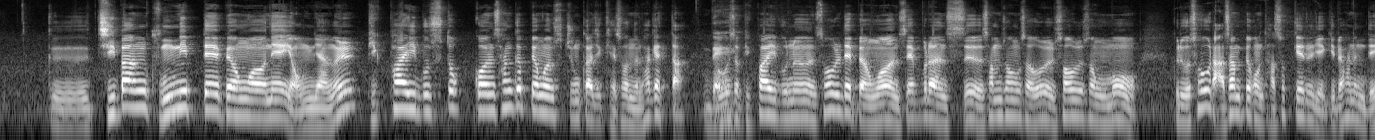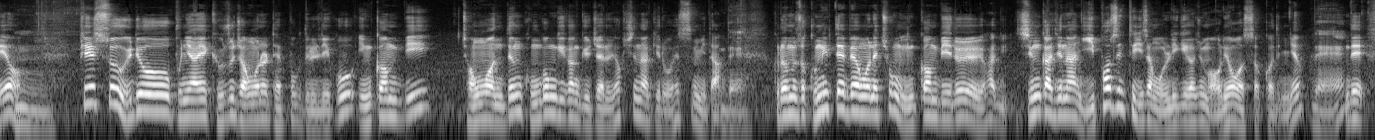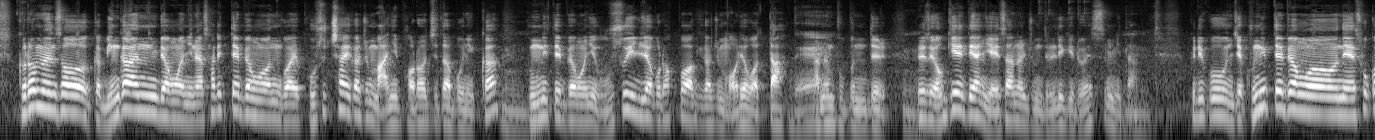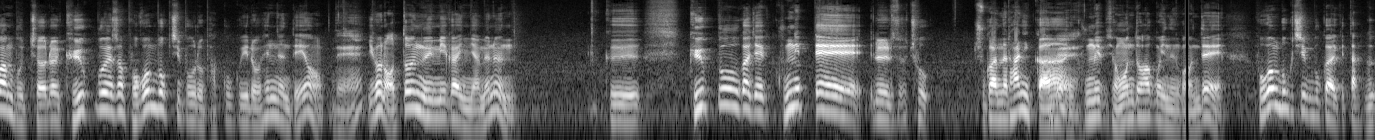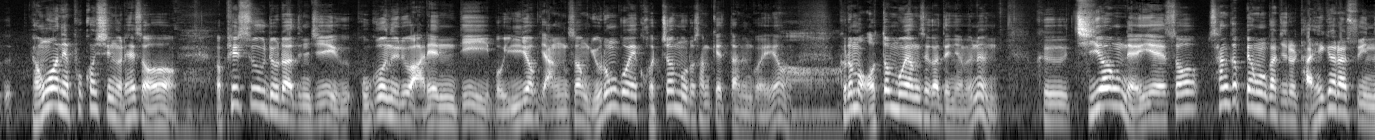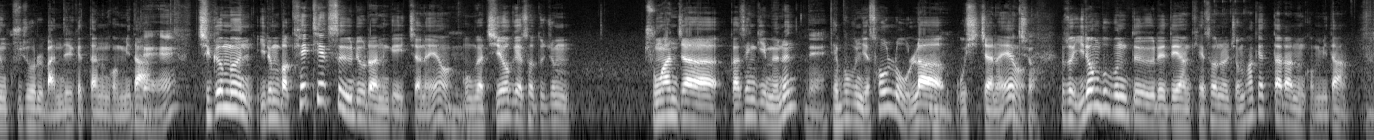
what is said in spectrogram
그 지방 국립대 병원의 역량을 Big Five 수도권 상급 병원 수준까지 개선을 하겠다. 네. 여기서 Big Five는 서울대병원, 세브란스, 삼성서울, 서울성모 그리고 서울 아산병원 다섯 개를 얘기를 하는데요. 음. 필수 필수 의료 분야의 교수 정원을 대폭 늘리고 인건비 정원 등 공공기관 규제를 혁신하기로 했습니다. 네. 그러면서 국립대병원의 총 인건비를 한 지금까지는 한 2% 이상 올리기가 좀 어려웠었거든요. 네. 근데 그러면서 그 민간 병원이나 사립대 병원과의 보수 차이가 좀 많이 벌어지다 보니까 음. 국립대 병원이 우수 인력을 확보하기가 좀 어려웠다라는 네. 부분들. 음. 그래서 여기에 대한 예산을 좀 늘리기로 했습니다. 음. 그리고 이제 국립대병원의 소관 부처를 교육부에서 보건복지부로 바꾸기로 했는데요. 네. 이건 어떤 의미가 있냐면은 그 교육부가 이제 국립대를 수- 조- 주관을 하니까 네. 국립병원도 하고 있는 건데 보건복지부가 이렇게 딱그 병원에 focusing을 해서 어, 필수 의료라든지 보건의료 R&D 뭐 인력 양성 이런 거에 거점으로 삼겠다는 거예요. 어. 그러면 어떤 모양새가 되냐면은 그 지역 내에서 상급 병원까지를 다 해결할 수 있는 구조를 만들겠다는 겁니다. 네. 지금은 이른바 KTX 의료라는 게 있잖아요. 음. 뭔가 지역에서도 좀 중환자가 생기면은 네. 대부분 이제 서울로 올라오시잖아요. 그렇죠. 그래서 이런 부분들에 대한 개선을 좀 하겠다라는 겁니다. 음.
